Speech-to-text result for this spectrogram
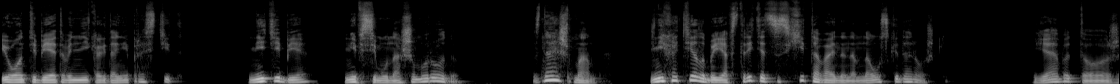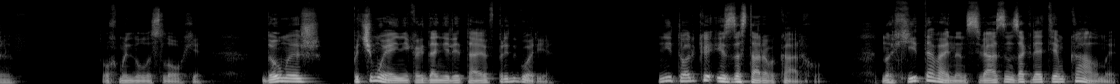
и он тебе этого никогда не простит. Ни тебе, ни всему нашему роду. Знаешь, мам, не хотела бы я встретиться с Хитавайненом на узкой дорожке. Я бы тоже, ухмыльнулась Лоухи. Думаешь, почему я никогда не летаю в предгорье? Не только из-за старого Карху, но Хитавайнен связан с заклятием Калмы.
